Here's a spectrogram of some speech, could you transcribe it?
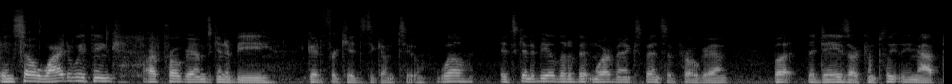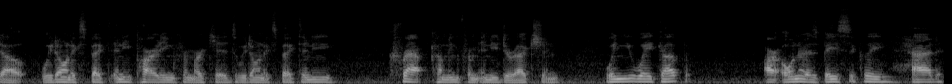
And so, why do we think our program is going to be good for kids to come to? Well, it's going to be a little bit more of an expensive program, but the days are completely mapped out. We don't expect any partying from our kids, we don't expect any crap coming from any direction. When you wake up, our owner has basically had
